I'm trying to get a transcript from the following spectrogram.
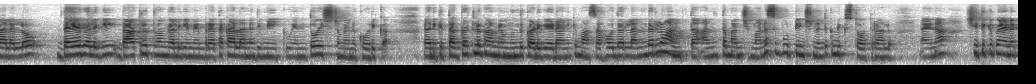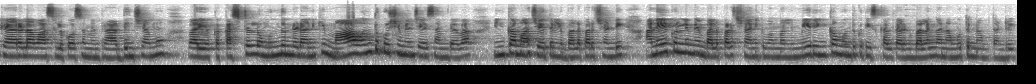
కాలంలో దయ కలిగి దాతృత్వం కలిగి మేము బ్రతకాలనేది మీకు ఎంతో ఇష్టమైన కోరిక. దానికి తగ్గట్లుగా మేము ముందుకు అడిగేయడానికి మా సహోదరులందరిలో అంత అంత మంచి మనసు పుట్టించినందుకు మీకు స్తోత్రాలు. ఆయన చితికిపోయిన కేరళ వాసుల కోసం మేము ప్రార్థించాము. వారి యొక్క కష్టంలో ముందుండడానికి మా వంతు కృషి మేము చేశాం దేవా. ఇంకా మా చేతుల్ని బలపరచండి. అనేకుల్ని మేము బలపరచడానికి మమ్మల్ని మీరు ఇంకా ముందుకు తీసుకెళ్తారని బలంగా నమ్ముతున్నాం తండ్రి.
